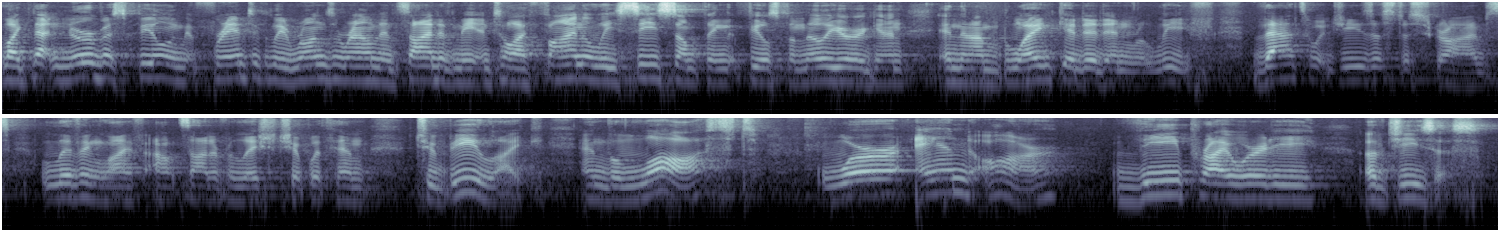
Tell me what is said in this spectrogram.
Like that nervous feeling that frantically runs around inside of me until I finally see something that feels familiar again, and then I'm blanketed in relief. That's what Jesus describes living life outside of relationship with Him to be like. And the lost were and are the priority of Jesus.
